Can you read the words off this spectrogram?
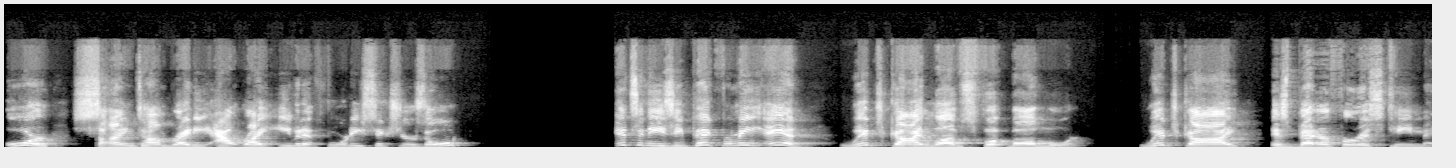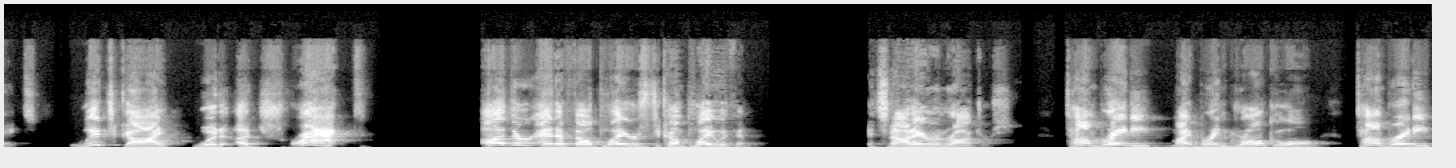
or sign Tom Brady outright, even at 46 years old, it's an easy pick for me. And which guy loves football more? Which guy is better for his teammates? Which guy would attract other NFL players to come play with him? It's not Aaron Rodgers. Tom Brady might bring Gronk along. Tom Brady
